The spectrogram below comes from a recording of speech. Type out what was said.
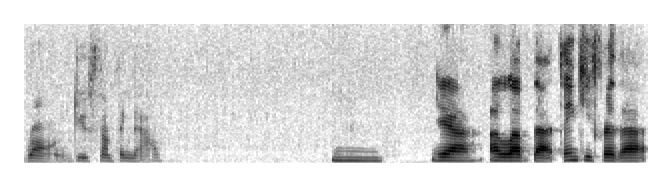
wrong. Do something now. Mm. Yeah, I love that. Thank you for that.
